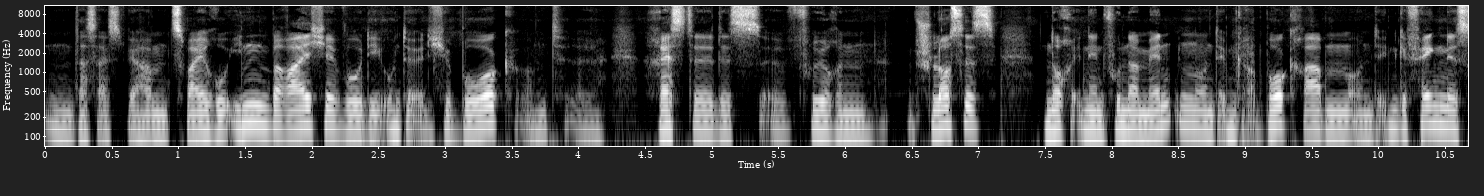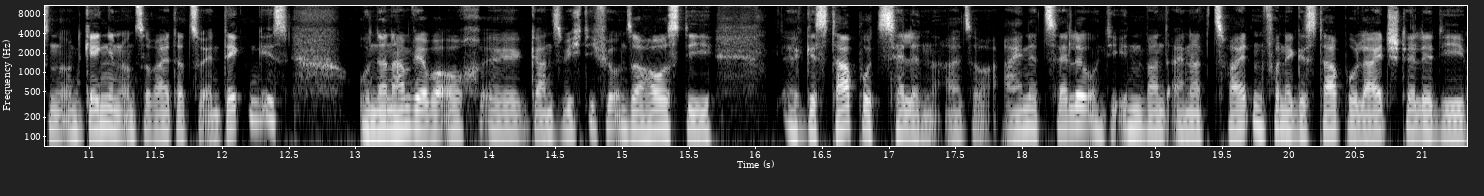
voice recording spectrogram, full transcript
Das heißt, wir haben zwei Ruinenbereiche, wo die unterirdische Burg und äh, Reste des äh, früheren Schlosses noch in den Fundamenten und im Burggraben und in Gefängnissen und Gängen und so weiter zu entdecken ist. Und dann haben wir aber auch äh, ganz wichtig für unser Haus die äh, Gestapo-Zellen, also eine Zelle und die Innenwand einer zweiten von der Gestapo-Leitstelle, die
